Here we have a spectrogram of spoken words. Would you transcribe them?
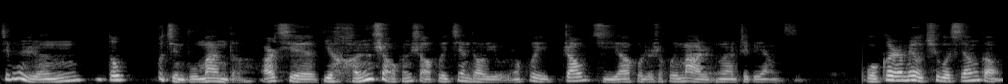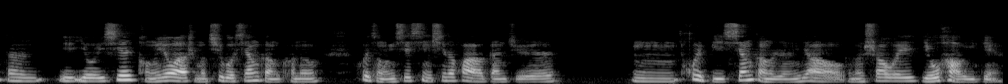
这边的人都不紧不慢的，而且也很少很少会见到有人会着急啊，或者是会骂人啊这个样子。我个人没有去过香港，但有有一些朋友啊，什么去过香港，可能汇总一些信息的话，感觉，嗯，会比香港人要可能稍微友好一点。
